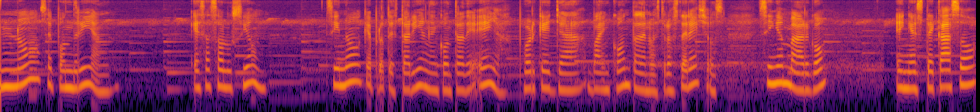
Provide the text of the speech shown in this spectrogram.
no se pondrían esa solución, sino que protestarían en contra de ella, porque ya va en contra de nuestros derechos. Sin embargo, en este caso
